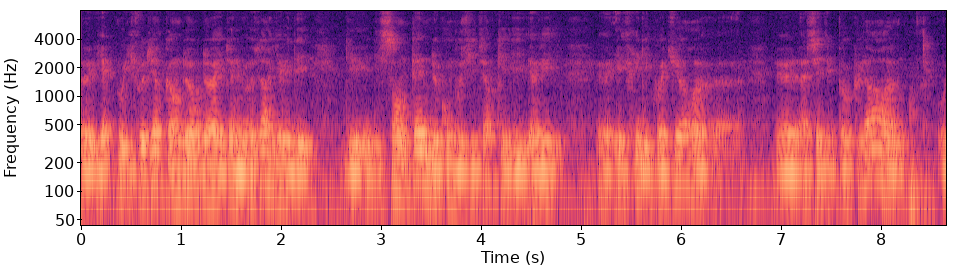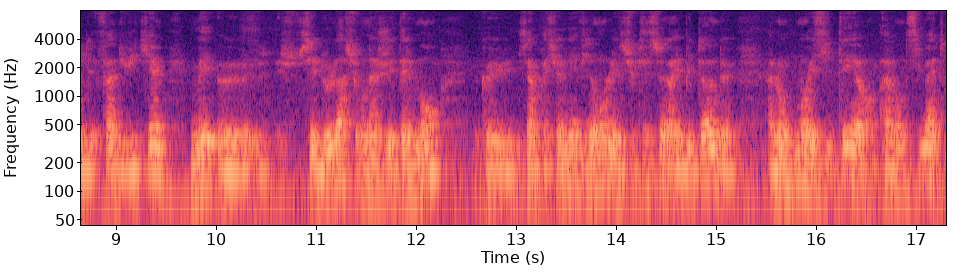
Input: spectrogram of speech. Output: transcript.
Euh, il, faut dire qu'en dehors de Haydn et Mozart, il y avait des, centaines de compositeurs qui avaient euh, écrit des quatuors euh, à cette époque-là, au fin du 8e, mais ces deux-là surnageaient tellement qu'ils impressionnaient évidemment les successeurs. Et Beethoven a longuement hésité avant de s'y mettre.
